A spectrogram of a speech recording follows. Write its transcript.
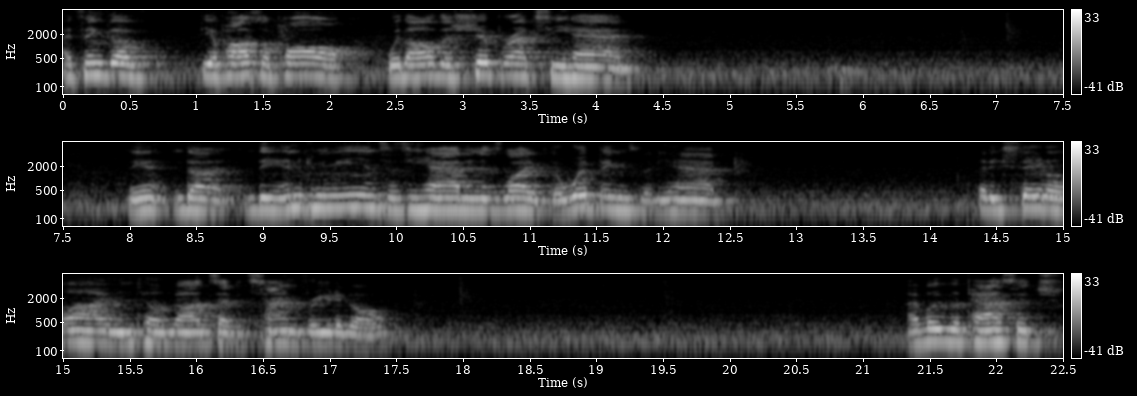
I think of the Apostle Paul with all the shipwrecks he had. The, the, the inconveniences he had in his life, the whippings that he had, that he stayed alive until God said, It's time for you to go. I believe the passage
